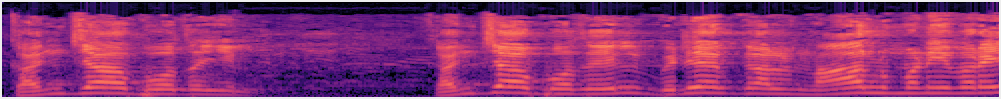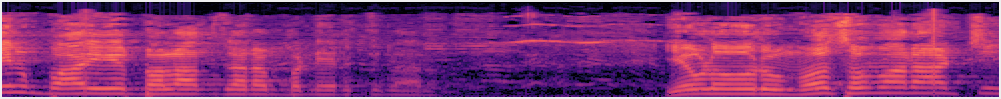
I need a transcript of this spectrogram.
கஞ்சா போதையில் கஞ்சா போதையில் விடியற்கால நாலு மணி வரையிலும் பாலியல் பலாத்காரம் பண்ணியிருக்கிறார். எவ்வளவு ஒரு மோசமான ஆட்சி.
